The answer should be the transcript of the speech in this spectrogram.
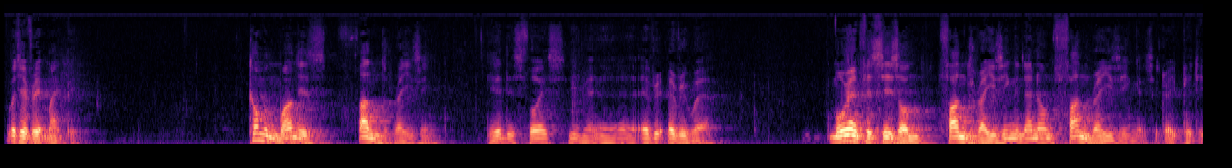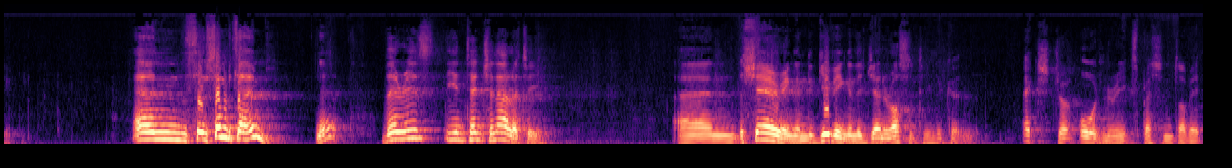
whatever it might be. Common one is fundraising. Hear this voice you know, uh, every, everywhere. More emphasis on fundraising than on fundraising. It's a great pity. And so sometimes yeah, there is the intentionality and the sharing and the giving and the generosity. Look at extraordinary expressions of it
